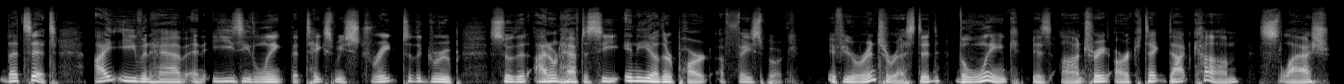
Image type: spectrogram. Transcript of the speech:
That's it. I even have an easy link that takes me straight to the group so that I don't have to see any other part of Facebook. If you're interested, the link is entrearchitect.com slash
